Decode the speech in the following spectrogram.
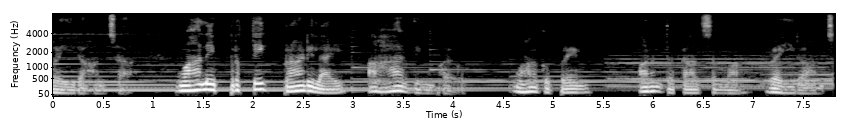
रहिरहन्छ। उहाँले प्रत्येक प्राणीलाई आहार दिनुभयो। उहाँको प्रेम अनन्तकालसम्म रहिरहन्छ।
